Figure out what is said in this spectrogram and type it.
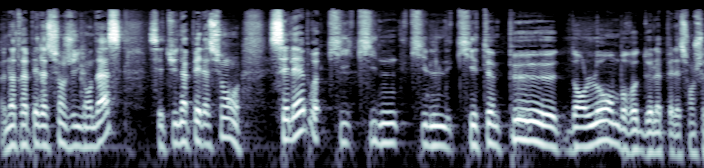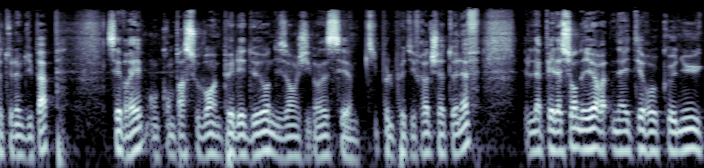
à notre appellation Gigondas, c'est une appellation célèbre qui, qui, qui, qui est un peu dans l'ombre de l'appellation Châteauneuf du Pape. C'est vrai, on compare souvent un peu les deux en disant Gigondas, c'est un petit peu le petit frère de Châteauneuf. L'appellation d'ailleurs n'a été reconnue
